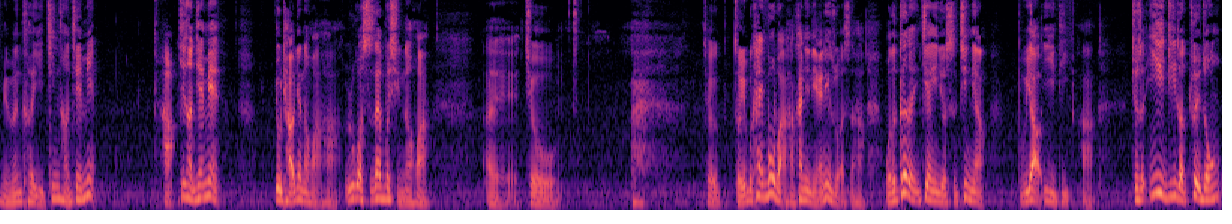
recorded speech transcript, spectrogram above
你们可以经常见面，好，经常见面，有条件的话哈，如果实在不行的话，呃，就，哎，就走一步看一步吧哈，看你年龄主要是哈，我的个人建议就是尽量不要异地啊，就是异地的最终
